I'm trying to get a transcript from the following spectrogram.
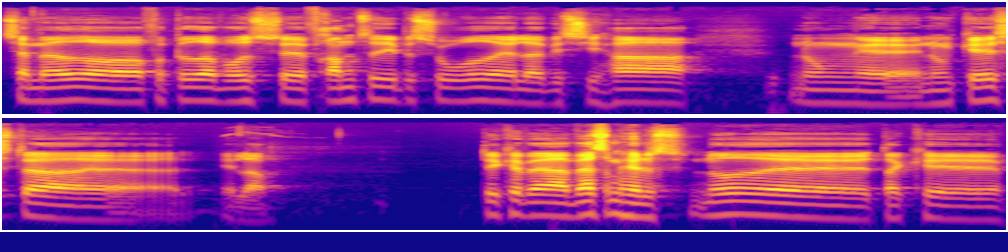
tage med og forbedre vores øh, fremtidige episoder. Eller hvis I har nogle, øh, nogle gæster, øh, eller det kan være hvad som helst. Noget, øh, der, kan,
